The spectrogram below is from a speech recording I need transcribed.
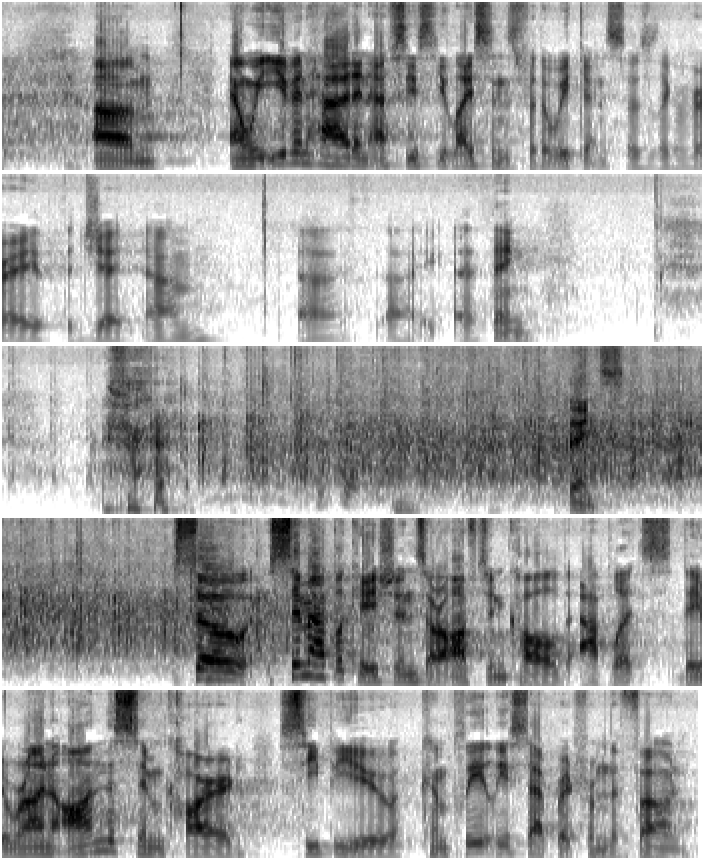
Um, and we even had an FCC license for the weekend, so this is like a very legit um, uh, uh, thing. Thanks. So SIM applications are often called applets. They run on the SIM card CPU completely separate from the phone.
